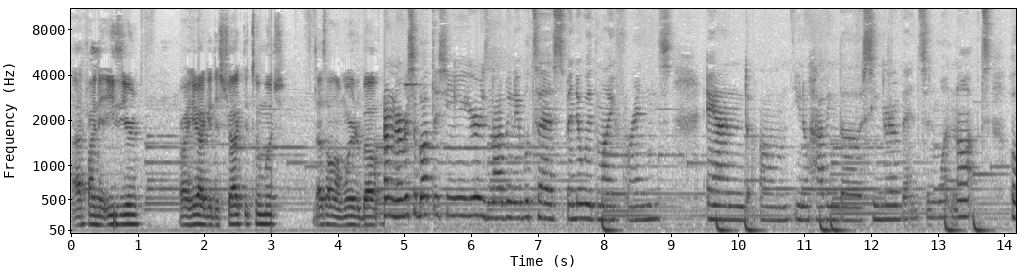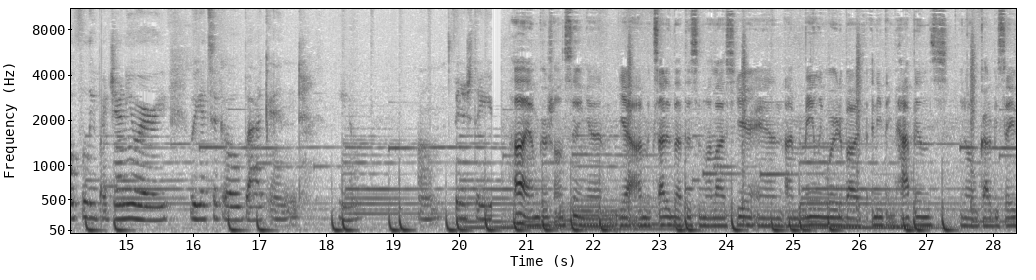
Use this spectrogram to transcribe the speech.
I find it easier. Right here, I get distracted too much. That's all I'm worried about. What I'm nervous about this senior year is not being able to spend it with my friends and, um, you know, having the senior events and whatnot. Hopefully by January, we get to go back and, you know, um, finish the year. Hi, I'm Gershon Singh, and yeah, I'm excited that this is my last year, and I'm mainly worried about if anything happens. You know, gotta be safe.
